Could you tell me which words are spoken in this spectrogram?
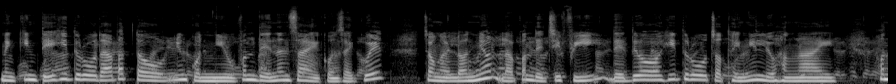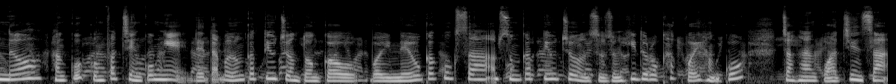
Nền kinh tế hydro đã bắt đầu nhưng còn nhiều vấn đề nan giải còn giải quyết. Trong ngày lớn nhất là vấn đề chi phí để đưa hydro trở thành nhiên liệu hàng ngày. Hơn nữa, Hàn Quốc cũng phát triển công nghệ để đáp ứng các tiêu chuẩn toàn cầu bởi nếu các quốc gia áp dụng các tiêu chuẩn sử dụng hydro khác với Hàn Quốc, chẳng hạn quá trình xạ,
